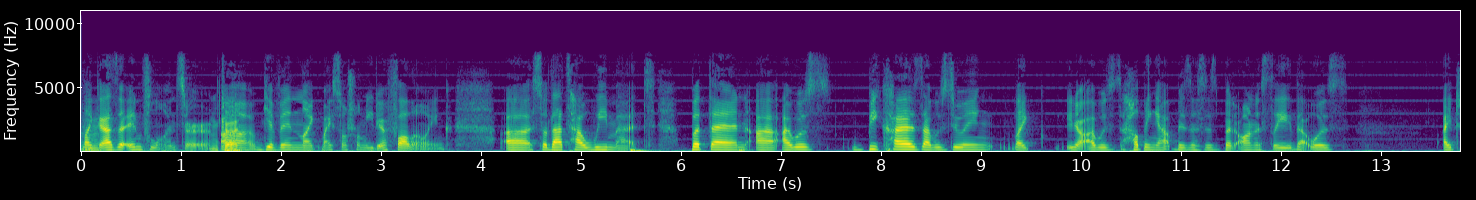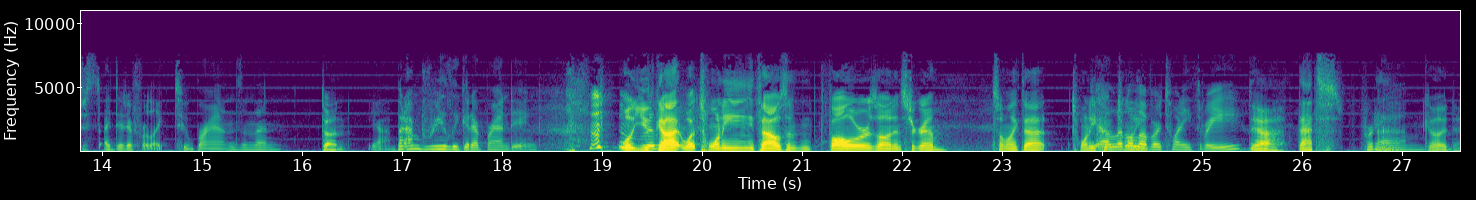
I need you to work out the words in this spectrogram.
like Mhm. as an influencer, Okay. uh, given like my social media following. Uh, so that's how we met. But then uh, I was because I was doing like you know I was helping out businesses, but honestly that was I just I did it for like two brands and then Done. Yeah. But I'm really good at branding. Well, you've Really- got what twenty thousand followers on Instagram, something like that. Twenty. yeah, a little 20 over 23. Yeah, that's pretty Um, good.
